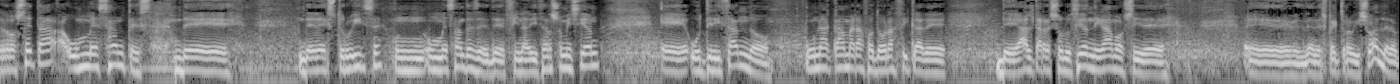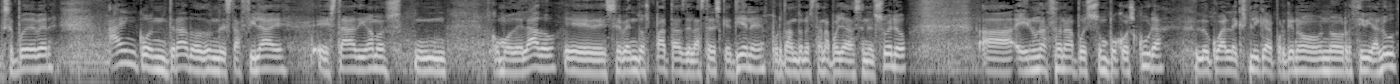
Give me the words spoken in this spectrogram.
Rosetta, un mes antes de, de destruirse, un, mes antes de, finalizar su misión, eh, utilizando una cámara fotográfica de, de alta resolución, digamos, y de, eh, del espectro visual, de lo que se puede ver, ha encontrado donde está Philae, está, digamos, mm, como de lado, eh, se ven dos patas de las tres que tiene, por tanto no están apoyadas en el suelo, uh, en una zona pues un poco oscura, lo cual explica por qué no, no recibía luz,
